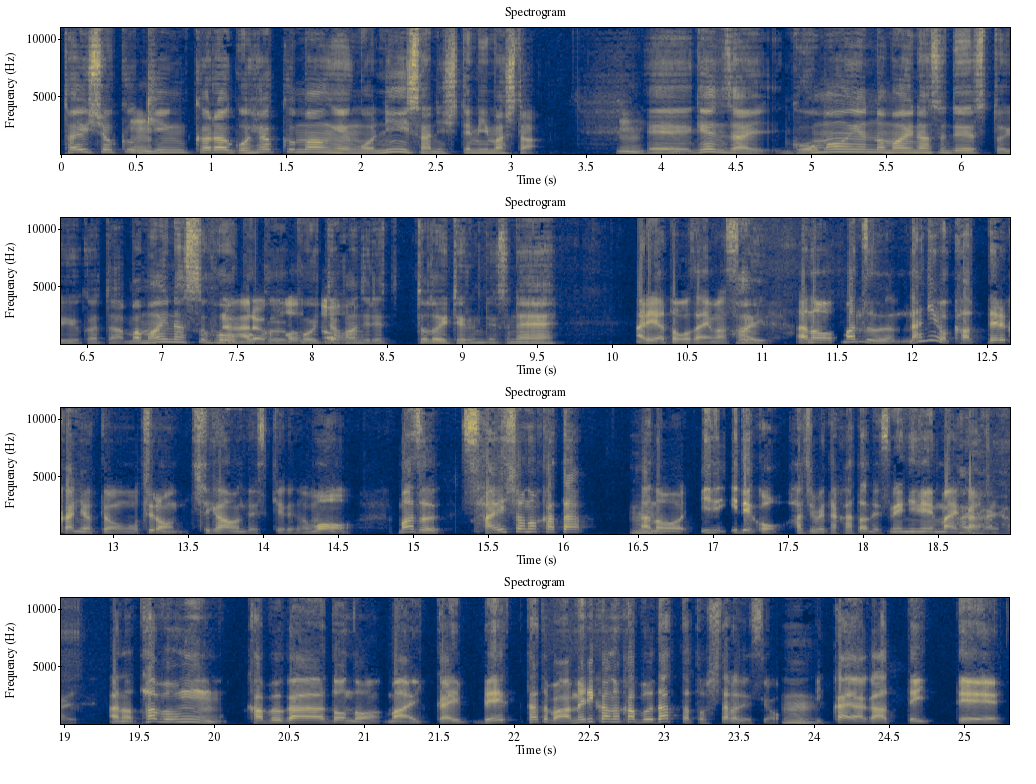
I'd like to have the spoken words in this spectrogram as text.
退職金から500万円を NISA にしてみました。うん。えー現在5万円のマイナスですという方、まあ、マイナス報告、こういった感じで届いてるんですね。ありがとうございます。はいあの、まず何を買ってるかによってももちろん違うんですけれども、まず最初の方、うんあの、イイデコ始めた方ですね、2年前から。はいはいはい。あの、多分、株がどんどん、まあ一回、米、例えばアメリカの株だったとしたらですよ。うん一回上がっていって、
